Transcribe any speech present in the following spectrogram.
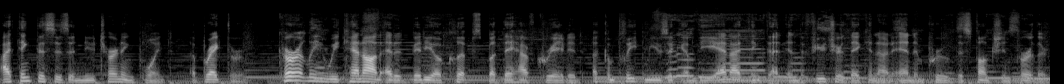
I think this is a new turning point, a breakthrough. Currently, we cannot edit video clips, but they have created a complete music MV, and I think that in the future they can and improve this function further.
